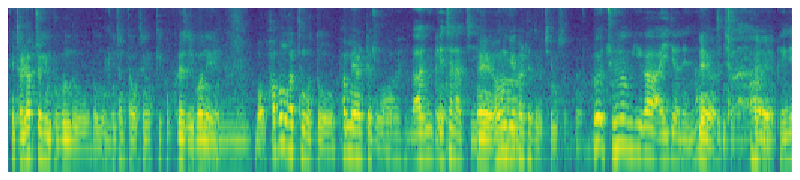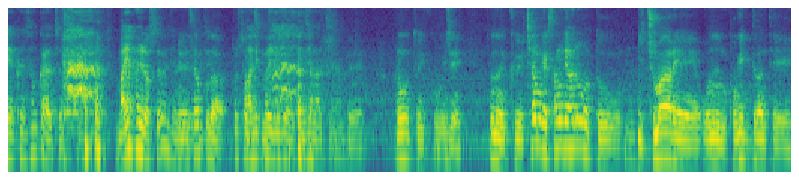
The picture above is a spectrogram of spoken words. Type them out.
그 전략적인 부분도 너무 괜찮다고 생각했고 그래서 이번에 음. 뭐 화분 같은 것도 판매할 때도 어, 나좀 괜찮았지 네, 화분 어. 기획할 때도 재밌었고요. 그 중혁이가 아이디어 냈나? 네, 맞습니다. 그렇죠. 어, 네. 굉장히 큰 성과였죠 많이 팔렸어요. 네, 생각보다 많이. 팔리고 괜찮았지 네, 그런 것도 있고 이제 저는 그 체험객 상대하는 것도 음. 이 주말에 오는 고객들한테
